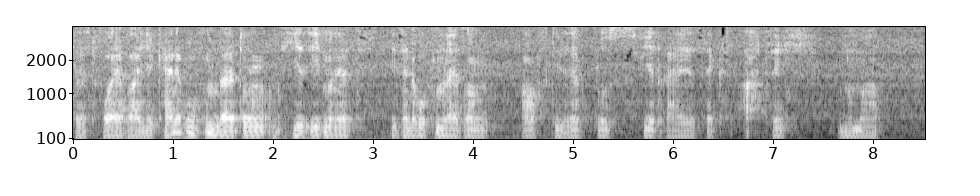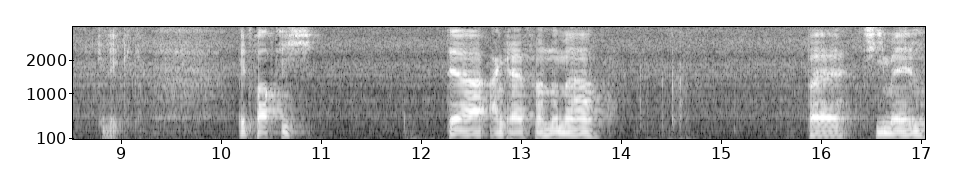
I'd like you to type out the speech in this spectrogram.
Das heißt, vorher war hier keine Rufumleitung und hier sieht man jetzt, ist eine Rufumleitung auf diese plus 43680 Nummer gelegt. Jetzt braucht sich der Angreifer Nummer bei Gmail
